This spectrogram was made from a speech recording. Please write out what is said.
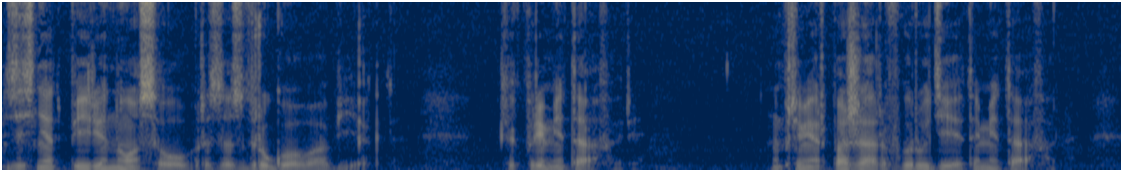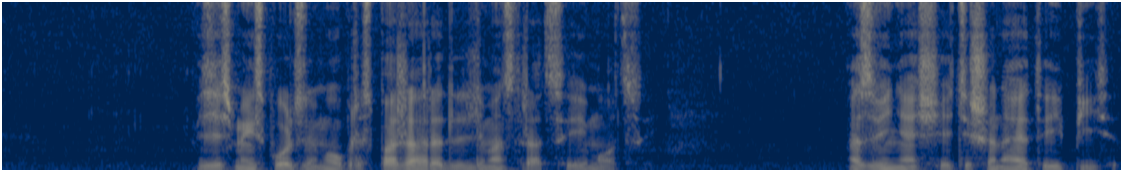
Здесь нет переноса образа с другого объекта, как при метафоре. Например, пожар в груди — это метафора. Здесь мы используем образ пожара для демонстрации эмоций. А звенящая тишина — это эпитет.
